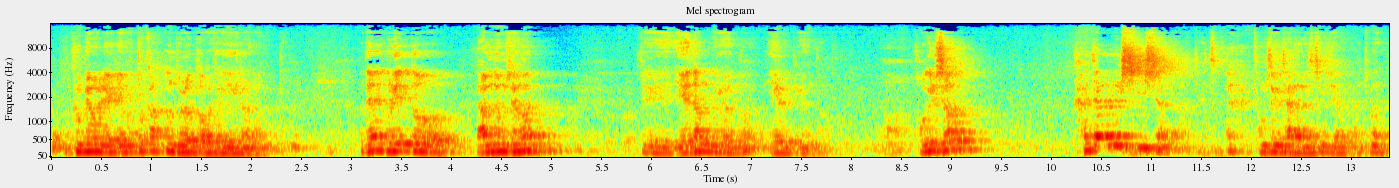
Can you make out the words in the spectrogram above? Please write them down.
네. 금액을 얘기하면 또 깜짝 놀랄까봐 제가 얘기를 안 합니다. 그다음에 우리 또 남동생은 예당교회인가? 예일교회인가? 어, 거기서 가장 신실한 동생이 잘 알아서 얘기하고 하지만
